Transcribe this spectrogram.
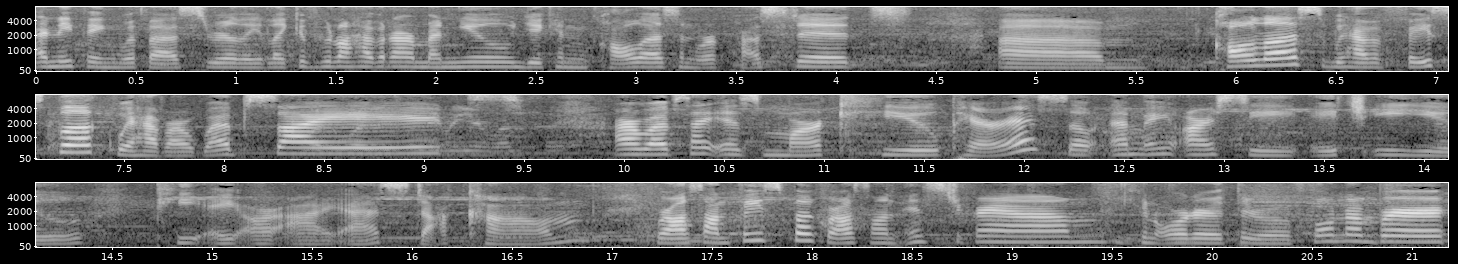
anything with us, really. Like if we don't have it on our menu, you can call us and request it. Um, call us. We have a Facebook. We have our website. Our website is Marc Heu Paris. So M A R C H E U P A R I S dot com. We're also on Facebook. We're also on Instagram. You can order through a phone number.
